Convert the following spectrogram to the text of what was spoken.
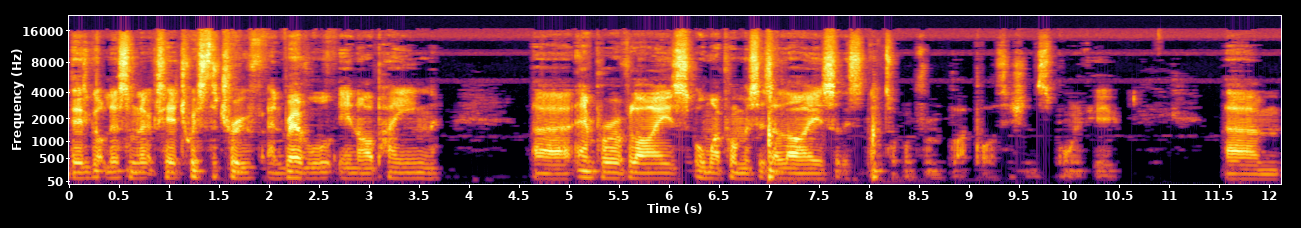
there's got some lyrics here twist the truth and revel in our pain. Uh, Emperor of lies, all my promises are lies. So this is not talking from like politicians' point of view. Um,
